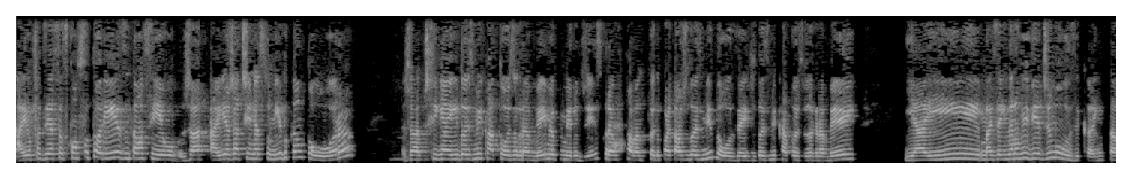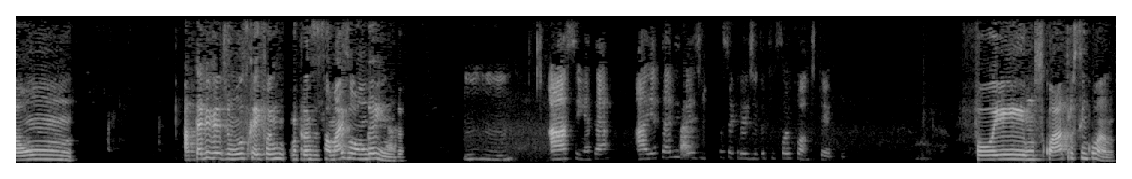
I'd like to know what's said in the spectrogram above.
Aí eu fazia essas consultorias, então assim, eu já, aí eu já tinha me assumido cantora, já tinha aí, em 2014 eu gravei meu primeiro disco, né? Eu falando que foi do portal de 2012. Aí de 2014 eu já gravei. E aí, mas ainda não vivia de música. Então, até viver de música aí foi uma transição mais longa ainda. Uhum. Ah, sim, até aí até viver de música, você acredita que foi quanto tempo? Foi uns 4, 5 anos.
